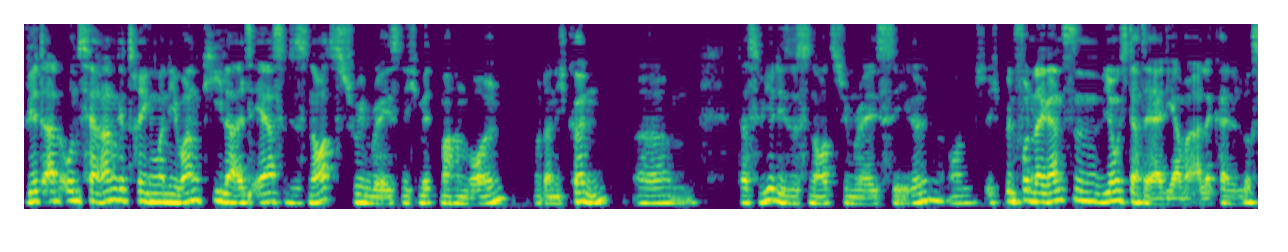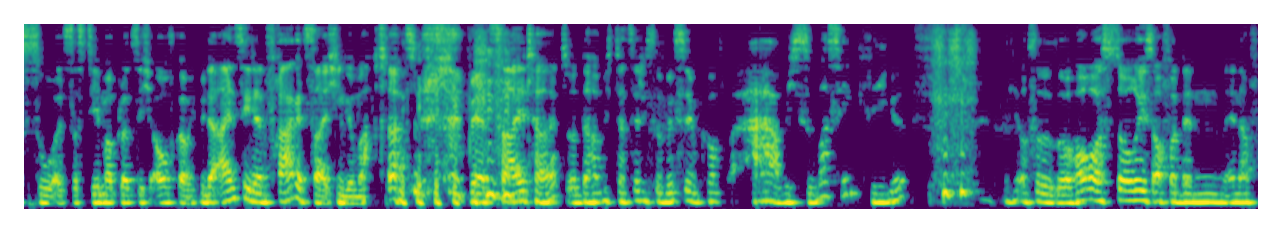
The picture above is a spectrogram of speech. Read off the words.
wird an uns herangetragen, wann die One-Kieler als erste dieses Nord Stream Race nicht mitmachen wollen oder nicht können. Ähm, dass wir dieses Nord Stream Race segeln. Und ich bin von der ganzen Jungs, ich dachte, ja, die haben alle keine Lust zu, als das Thema plötzlich aufkam. Ich bin der Einzige, der ein Fragezeichen gemacht hat, wer Zeit hat. Und da habe ich tatsächlich so ein bisschen im Kopf, ah, ob ich sowas hinkriege. ich auch so, so Horror-Stories auch von den NAV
